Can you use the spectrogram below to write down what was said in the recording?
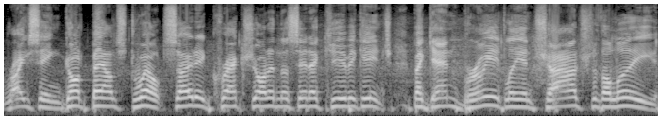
Racing, got bounced, dwelt. So did Crackshot in the centre, cubic inch. Began brilliantly and charged to the lead.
